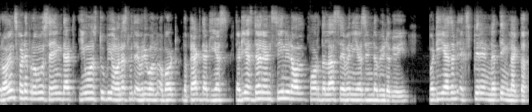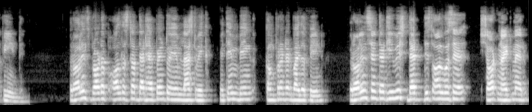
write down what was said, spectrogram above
Rollins cut a promo saying that he wants to be honest with everyone about the fact that he has that he has done and seen it all for the last seven years in WWE, but he hasn't experienced nothing like the Fiend. Rollins brought up all the stuff that happened to him last week, with him being confronted by the Fiend. Rollins said that he wished that this all was a short nightmare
